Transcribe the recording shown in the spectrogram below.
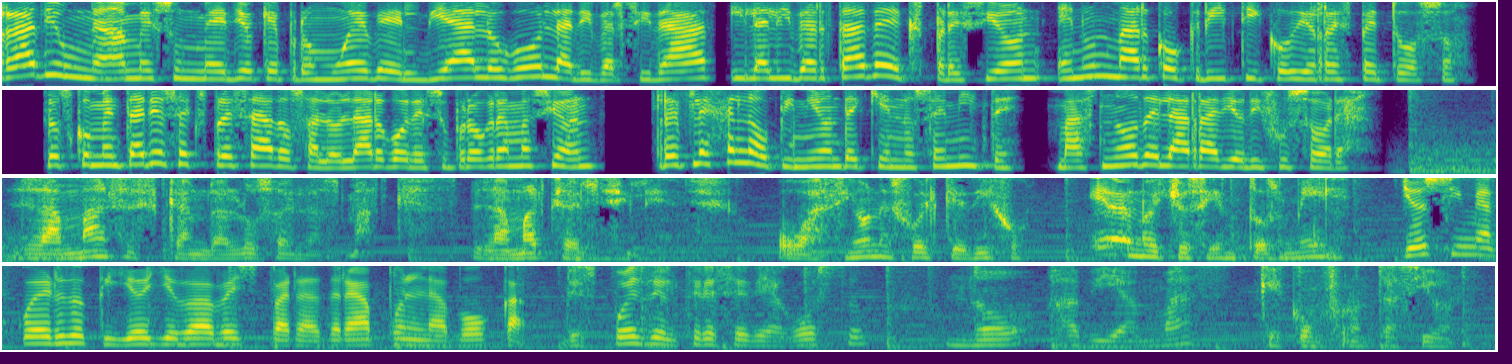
Radio UNAM es un medio que promueve el diálogo, la diversidad y la libertad de expresión en un marco crítico y respetuoso. Los comentarios expresados a lo largo de su programación reflejan la opinión de quien los emite, mas no de la radiodifusora. La más escandalosa de las marchas, la marcha del silencio. Ovaciones fue el que dijo, eran 800 mil. Yo sí me acuerdo que yo llevaba esparadrapo en la boca. Después del 13 de agosto, no había más que confrontación.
